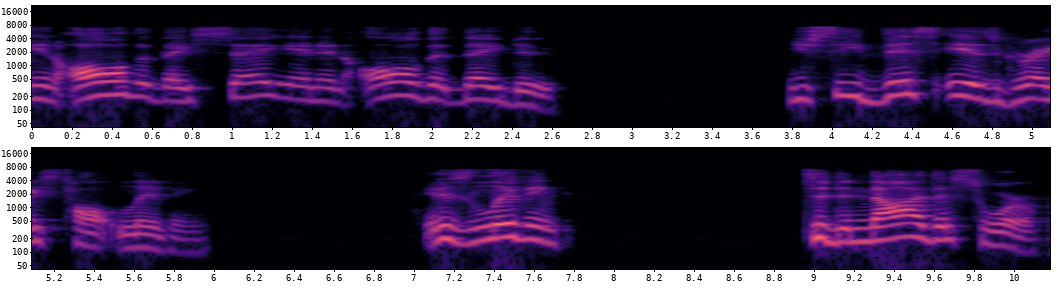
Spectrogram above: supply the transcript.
in all that they say and in all that they do. You see, this is grace taught living. It is living to deny this world,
